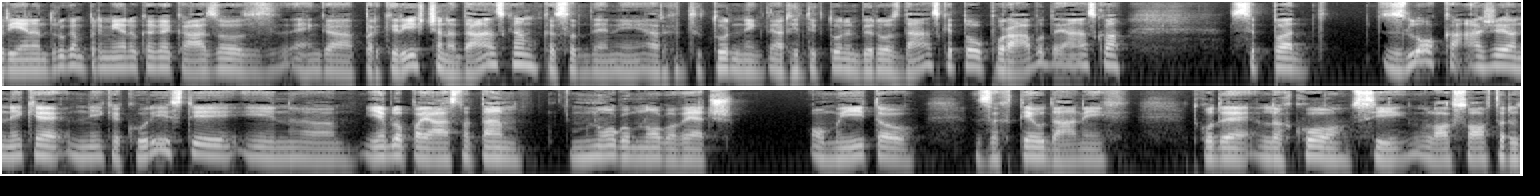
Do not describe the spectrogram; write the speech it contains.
pri enem drugem primeru, ki ga je kazal z enega parkirišča na Danskem, ki so eni arhitekturni, arhitekturni biro z Danske to uporabo dejansko, se pa zelo kažejo neke, neke koristi in uh, je bilo pa jasno tam mnogo, mnogo več omejitev, zahtev danih, tako da lahko si lahko software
